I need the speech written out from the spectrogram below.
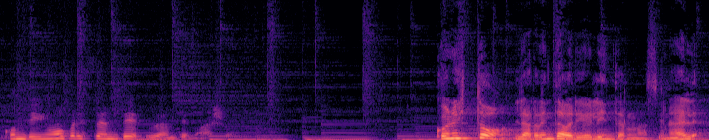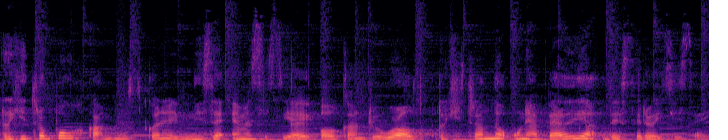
continuó presente durante mayo. Con esto, la renta variable internacional registró pocos cambios, con el índice MSCI All Country World registrando una pérdida de 0,16.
